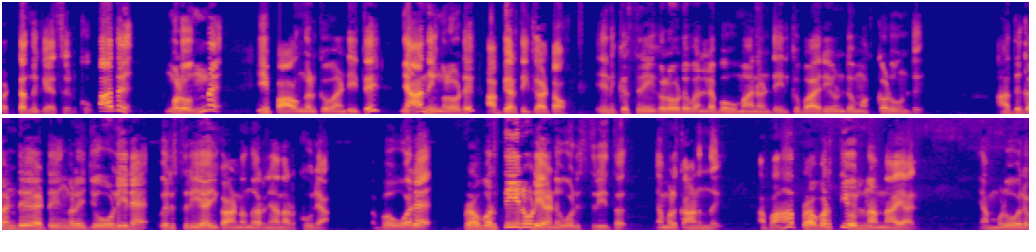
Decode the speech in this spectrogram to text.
പെട്ടെന്ന് കേസ് എടുക്കും. അത് നിങ്ങളൊന്ന് ഈ പാവങ്ങൾക്ക് വേണ്ടിയിട്ട് ഞാൻ നിങ്ങളോട് അഭ്യർത്ഥിക്കാട്ടോ എനിക്ക് സ്ത്രീകളോട് വല്ല ബഹുമാനമുണ്ട് എനിക്ക് ഭാര്യയുണ്ട് മക്കളും ഉണ്ട് അത് കണ്ട് കേട്ട് നിങ്ങൾ ജോളിനെ ഒരു സ്ത്രീയായി കാണണമെന്ന് പറഞ്ഞാൽ നടക്കൂല. അപ്പോൾ ഓരോ പ്രവൃത്തിയിലൂടെയാണ് ഒരു സ്ത്രീ നമ്മൾ കാണുന്നത്. അപ്പോൾ ആ പ്രവൃത്തി ഒരു നന്നായാൽ നമ്മൾ ഓരോ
